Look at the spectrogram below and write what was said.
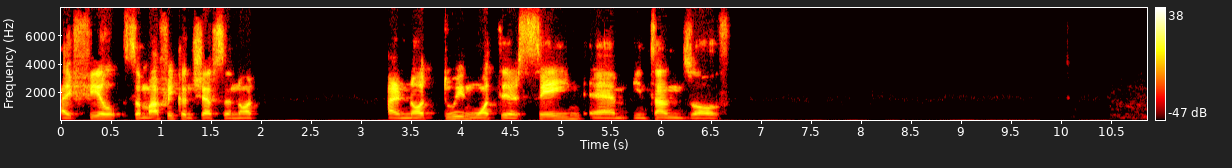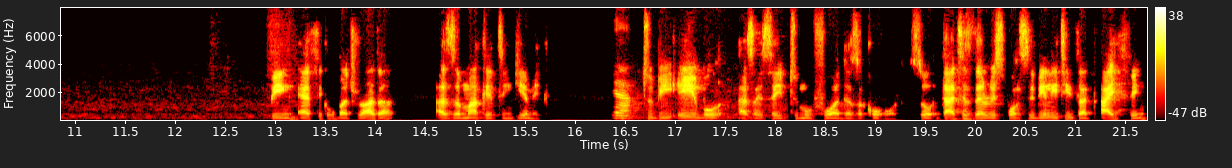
i feel some african chefs are not are not doing what they're saying um, in terms of being ethical, but rather as a marketing gimmick. Yeah. To be able, as I say, to move forward as a cohort. So that is the responsibility that I think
